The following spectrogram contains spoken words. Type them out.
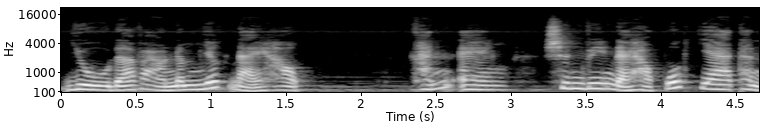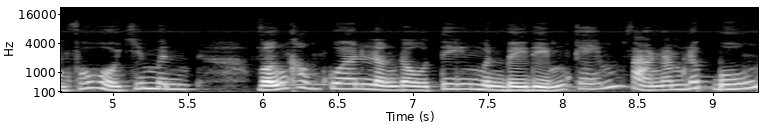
dù đã vào năm nhất đại học khánh an sinh viên đại học quốc gia thành phố hồ chí minh vẫn không quên lần đầu tiên mình bị điểm kém vào năm lớp 4.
